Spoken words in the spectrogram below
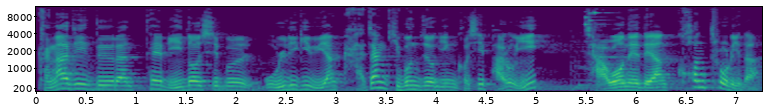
강아지들한테 리더십을 올리기 위한 가장 기본적인 것이 바로 이 자원에 대한 컨트롤이다.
